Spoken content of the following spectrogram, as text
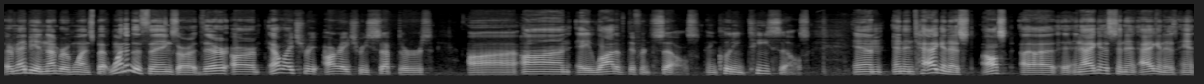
there may be a number of ones, but one of the things are there are LHRH receptors uh, on a lot of different cells, including T cells. And an antagonist, also, uh, an agonist and an agonist, an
